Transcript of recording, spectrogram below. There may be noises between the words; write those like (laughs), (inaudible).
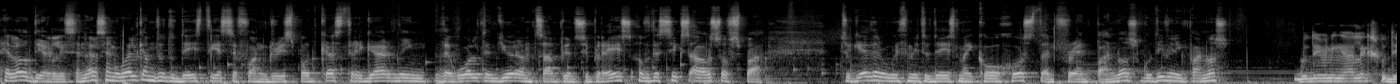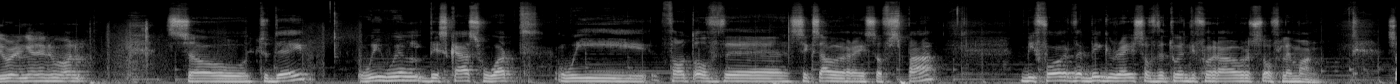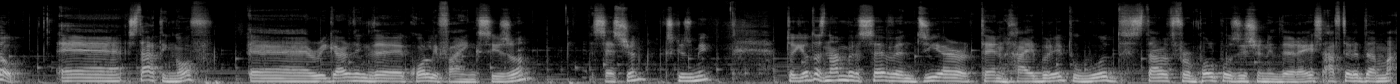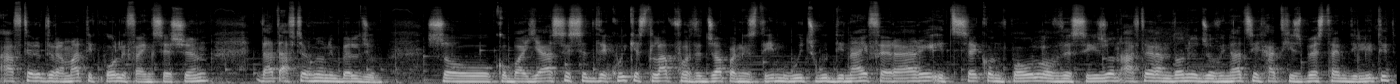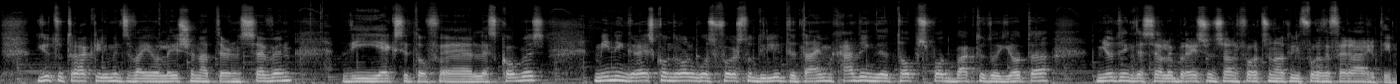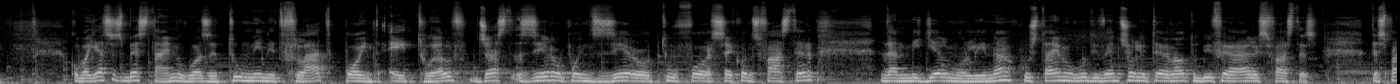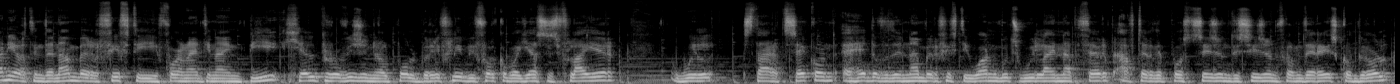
Hello, dear listeners, and welcome to today's TSF1 Greece podcast regarding the World Endurance Championship race of the 6 Hours of Spa. Together with me today is my co host and friend Panos. Good evening, Panos. Good evening, Alex. Good evening, everyone. So, today we will discuss what we thought of the 6 hour race of Spa before the big race of the 24 hours of Le Mans. So, starting off uh, regarding the qualifying season session, excuse me, Toyota's number 7 GR10 hybrid would start from pole position in the race after a, after a dramatic qualifying session that afternoon in Belgium. So Kobayashi set the quickest lap for the Japanese team, which would deny Ferrari its second pole of the season after Antonio Giovinazzi had his best time deleted due to track limits violation at turn 7, the exit of uh, Les Combes, meaning race control was forced to delete the time, handing the top spot back to Toyota, muting the celebrations unfortunately for the Ferrari team. Kobayashi's best time was a 2 minute flat .812, just 0.024 seconds faster than Miguel Molina, whose time would eventually turn out to be Ferrari's fastest. The Spaniard in the number 5499P held provisional pole briefly before Kobayashi's flyer will start second ahead of the number 51 which will line up third after the post-season decision from the race control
